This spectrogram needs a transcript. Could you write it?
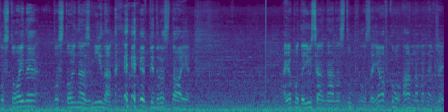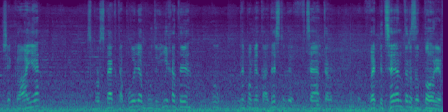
достойне, достойна зміна підростає. А я подаюся на наступну заявку. Анна мене вже чекає. З проспекта Поля буду їхати. Ну, не пам'ятаю, десь туди в центр, в епіцентр заторів.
